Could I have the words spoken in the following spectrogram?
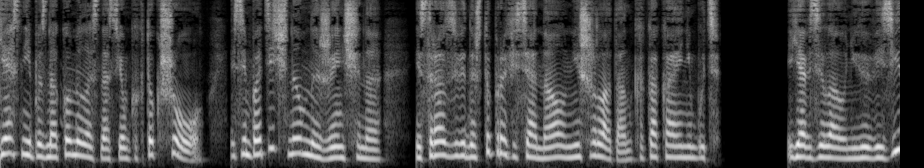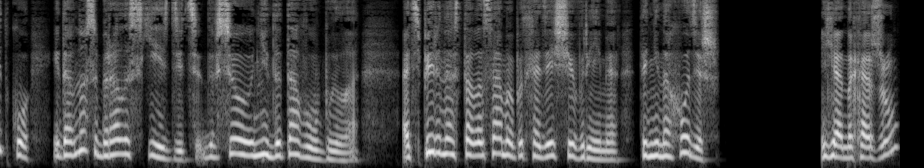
Я с ней познакомилась на съемках ток-шоу. Симпатичная умная женщина, и сразу видно, что профессионал, не шарлатанка какая-нибудь. Я взяла у нее визитку и давно собиралась съездить, да все не до того было. А теперь настало самое подходящее время. Ты не находишь? Я нахожу,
